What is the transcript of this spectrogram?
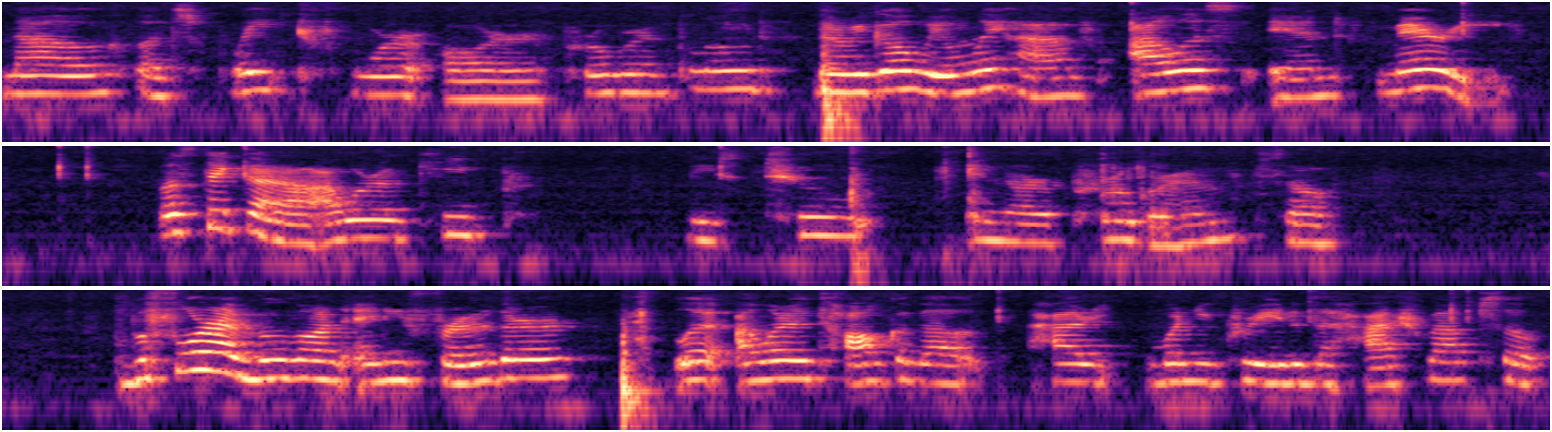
Now let's wait for our program to load. There we go. We only have Alice and Mary. Let's take that out. I want to keep these two in our program. So before I move on any further, let, I want to talk about how when you created the hash map. So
